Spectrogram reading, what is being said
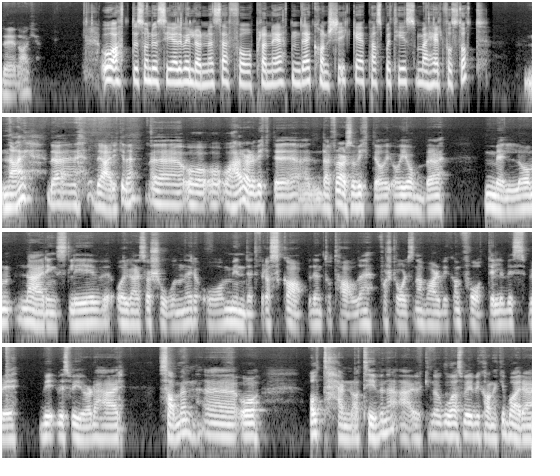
det i dag. Og at, som du sier, det vil lønne seg for planeten, det er kanskje ikke et perspektiv som er helt forstått? Nei, det, det er ikke det. Eh, og, og, og, her er det viktig, derfor er det så viktig å, å, jobbe mellom næringsliv, organisasjoner og myndigheter for å skape den totale forståelsen av hva vi kan få til hvis vi, hvis vi gjør det her sammen. Eh, og alternativene er jo ikke noe gode. Altså, vi, kan ikke bare,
